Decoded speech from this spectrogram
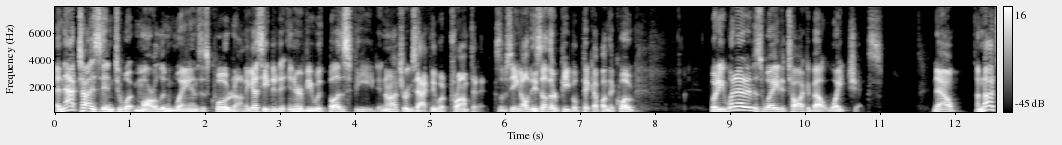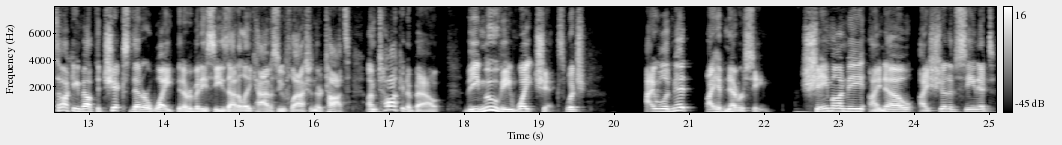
And that ties into what Marlon Wayans is quoted on. I guess he did an interview with BuzzFeed, and I'm not sure exactly what prompted it because I'm seeing all these other people pick up on the quote. But he went out of his way to talk about white chicks. Now, I'm not talking about the chicks that are white that everybody sees out of Lake Havasu flashing their tots. I'm talking about the movie White Chicks, which I will admit I have never seen. Shame on me. I know I should have seen it.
